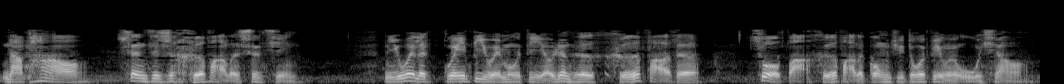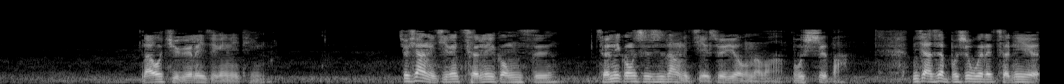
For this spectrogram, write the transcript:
哪怕哦，甚至是合法的事情，你为了规避为目的，有任何合法的做法、合法的工具都会变为无效。来，我举个例子给你听，就像你今天成立公司。成立公司是让你节税用的吗？不是吧？你假设不是为了成立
